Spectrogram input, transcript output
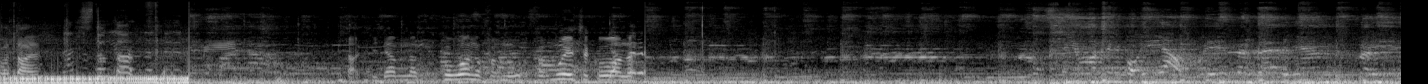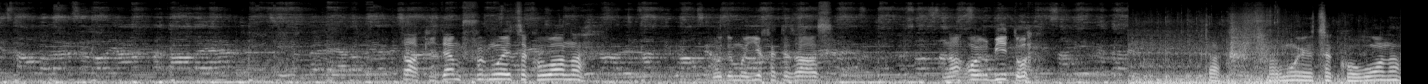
хватає. Так, йдемо на колону, форму- формується колона. Так, йдемо, формується колона. Будемо їхати зараз на орбіту. Так, формується колона.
